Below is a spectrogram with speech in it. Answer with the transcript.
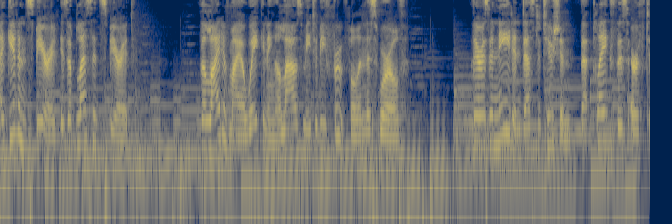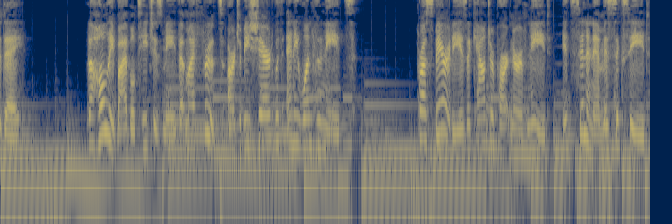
A given spirit is a blessed spirit. The light of my awakening allows me to be fruitful in this world. There is a need and destitution that plagues this earth today. The Holy Bible teaches me that my fruits are to be shared with anyone who needs. Prosperity is a counterpartner of need, its synonym is succeed.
